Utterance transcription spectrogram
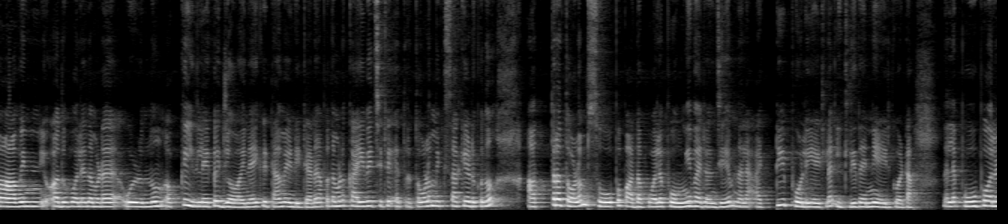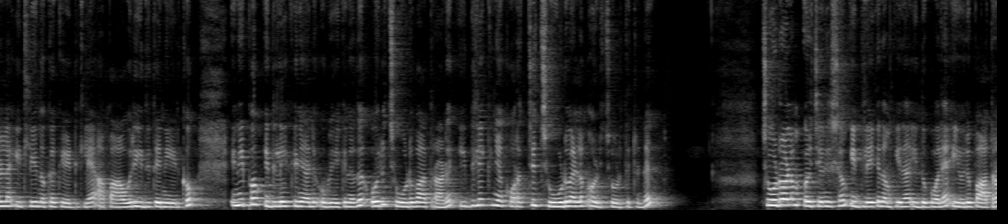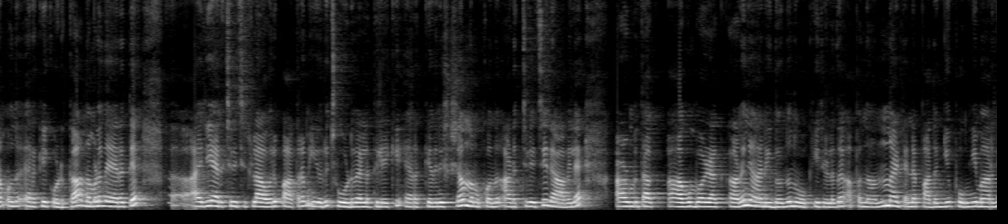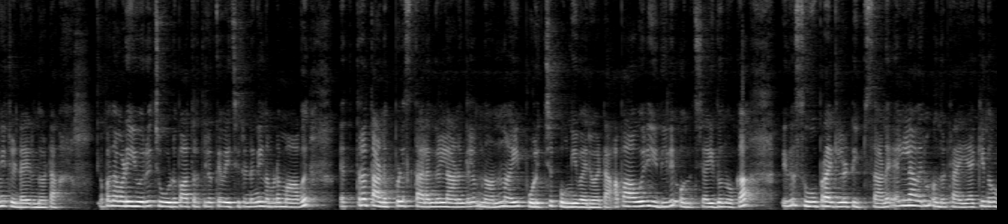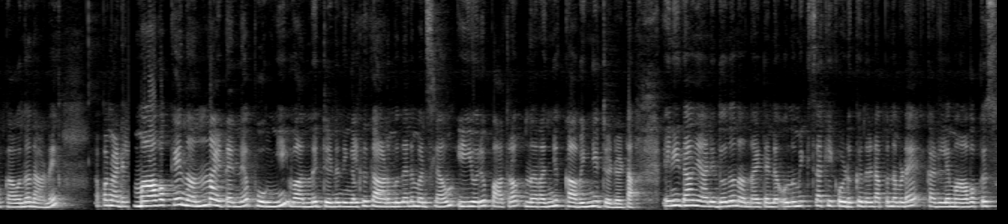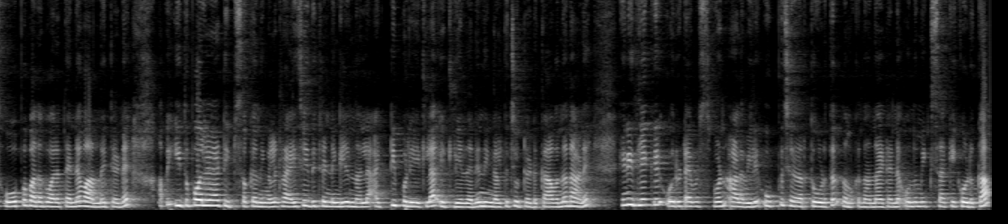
മാവിന് അതുപോലെ നമ്മുടെ ഉഴുന്നും ഒക്കെ ഇതിലേക്ക് ആയി കിട്ടാൻ വേണ്ടിയിട്ടാണ്. അപ്പോൾ നമ്മൾ കൈ വെച്ചിട്ട് എത്രത്തോളം മിക്സ് ആക്കി എടുക്കുന്നോ അത്രത്തോളം സോപ്പ് പത പോലെ പൊങ്ങി വരികയും ചെയ്യും. നല്ല അടിപൊളിയായിട്ടുള്ള ഇഡ്ഡലി തന്നെയായിരിക്കും കേട്ടോ. നല്ല പൂ പോലുള്ള ഇഡ്ഡലി എന്നൊക്കെ കേട്ടിട്ടില്ലേ? അപ്പോൾ ആ ഒരു രീതി തന്നെയായിരിക്കും. ഇനിയിപ്പം ഇതിലേക്ക് ഞാൻ ഉപയോഗിക്കുന്നത് ഒരു ചൂടുപാത്രമാണ്. ഇതിലേക്ക് ഞാൻ കുറച്ച് ചൂടുവെള്ളം ഒഴിച്ചു കൊടുത്തിട്ടുണ്ട്. ചൂടുവെള്ളം ഒഴിച്ചതിന് ശേഷം ഇതിലേക്ക് നമുക്ക് ഇതാ ഇതുപോലെ ഈ ഒരു പാത്രം ഒന്ന് ഇറക്കി കൊടുക്കുക. നമ്മൾ നേരത്തെ അരി അരച്ച് വെച്ചിട്ടുള്ള ആ ഒരു പാത്രം ഈ ഒരു ചൂടുവെള്ളത്തിലേക്ക് ഇറക്കിയതിന് ശേഷം നമുക്കൊന്ന് അടച്ചു വെച്ച് രാവിലെ ആകുമ്പോഴാണ് ഞാൻ ഇതൊന്ന് നോക്കിയിട്ടുള്ളത്. അപ്പം നന്നായിട്ട് തന്നെ പതഞ്ഞു പൊങ്ങി മറിഞ്ഞിട്ടുണ്ടായിരുന്നു കേട്ടോ. അപ്പോൾ നമ്മൾ ഈ ഒരു ചൂട് പാത്രത്തിലൊക്കെ വെച്ചിട്ടുണ്ടെങ്കിൽ നമ്മുടെ മാവ് എത്ര തണുപ്പുള്ള സ്ഥലങ്ങളിലാണെങ്കിലും നന്നായി പൊളിച്ച് പൊങ്ങി വരും കേട്ടോ. അപ്പോൾ ആ ഒരു രീതിയിൽ ഒന്ന് ചെയ്ത് നോക്കുക ഇത് സൂപ്പറായിട്ടുള്ള ടിപ്സാണ് എല്ലാവരും ഒന്ന് ട്രൈ ആക്കി നോക്കാവുന്നതാണ്. അപ്പം കണ്ടില്ല? മാവൊക്കെ നന്നായിട്ട് തന്നെ പൊങ്ങി വന്നിട്ടുണ്ട്. നിങ്ങൾക്ക് കാണുമ്പോൾ തന്നെ മനസ്സിലാവും. ഈ ഒരു പാത്രം നിറഞ്ഞ് കവിഞ്ഞിട്ടുണ്ട് കേട്ടോ. ഇനി ഇതാ ഞാൻ ഇതൊന്ന് നന്നായിട്ട് തന്നെ ഒന്ന് മിക്സ് ആക്കി കൊടുക്കുന്നുണ്ട്. അപ്പം നമ്മുടെ കടലെ മാവൊക്കെ സോപ്പ് പത പോലെ തന്നെ വന്നിട്ടുണ്ട്. അപ്പോൾ ഇതുപോലെയുള്ള ടിപ്സൊക്കെ നിങ്ങൾ ട്രൈ ചെയ്തിട്ടുണ്ടെങ്കിൽ നല്ല അടിപൊളിയായിട്ടുള്ള ഇഡ്ഡലി തന്നെ നിങ്ങൾക്ക് ചുട്ടെടുക്കാവുന്നതാണ്. ഇനി ഇതിലേക്ക് ഒരു ടേബിൾ സ്പൂൺ അളവിൽ ഉപ്പ് ചേർത്ത് കൊടുത്ത് നമുക്ക് നന്നായിട്ട് തന്നെ ഒന്ന് മിക്സ് ആക്കി കൊടുക്കാം.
